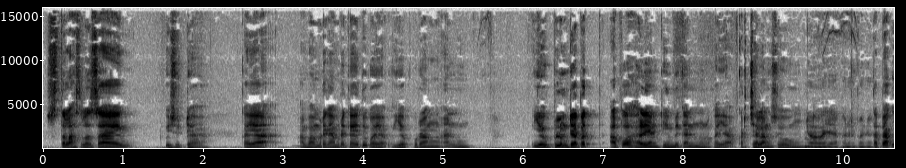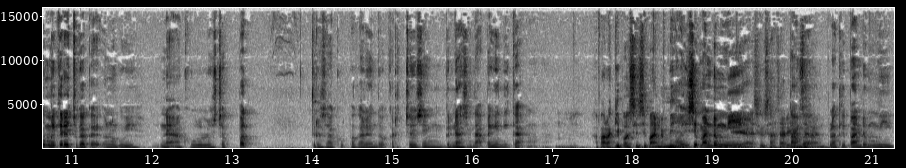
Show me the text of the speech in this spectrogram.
setelah selesai wisuda kayak apa mereka mereka itu kayak ya kurang anu ya belum dapat apa hal yang diimpikan loh kayak kerja langsung. Oh ya benar-benar tapi aku mikirnya juga kayak kuwi nek aku lulus cepet terus aku bakal untuk kerja sing genah sing tak pengen iki gak Hmm. apalagi posisi pandemi. Posisi pandemi. Iya susah cari tambah kerjaan. lagi pandemi.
